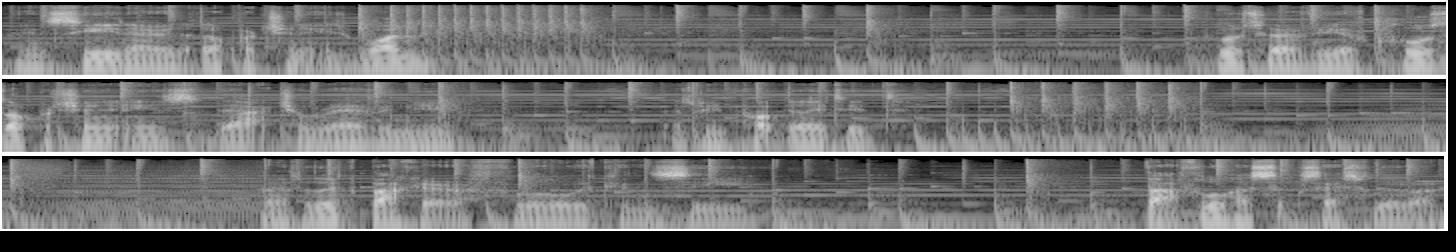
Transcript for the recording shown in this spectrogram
we can see now that the opportunity is won. Go to a view of closed opportunities, the actual revenue has been populated. And if we look back at our flow, we can see that flow has successfully run.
